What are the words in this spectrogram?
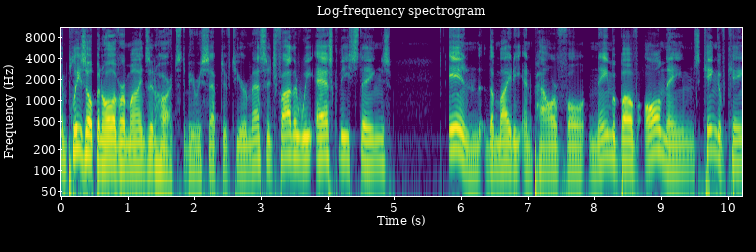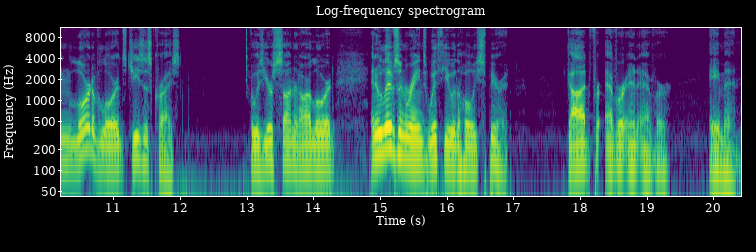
And please open all of our minds and hearts to be receptive to your message. Father, we ask these things in the mighty and powerful name above all names, King of Kings, Lord of Lords, Jesus Christ, who is your Son and our Lord, and who lives and reigns with you in the Holy Spirit, God forever and ever. Amen.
